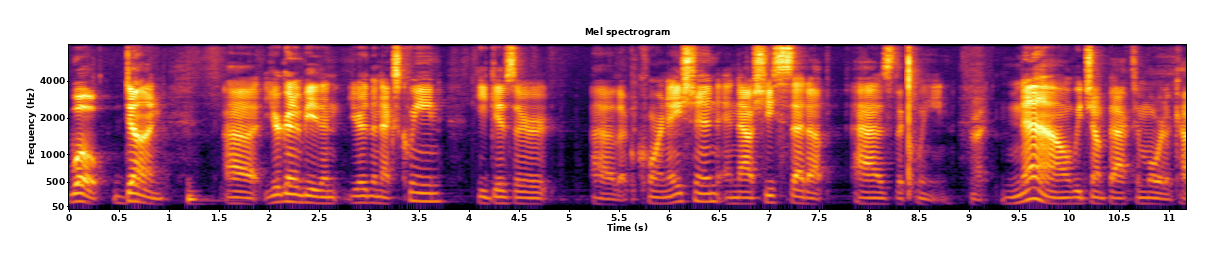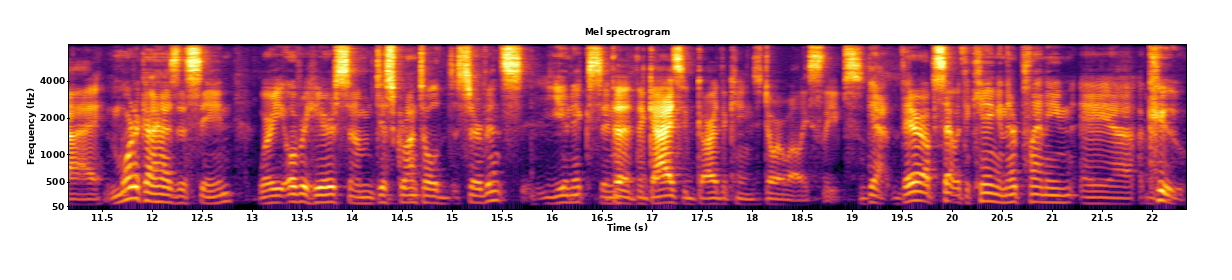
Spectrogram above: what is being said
"Whoa, done. Uh, you're gonna be the you're the next queen." He gives her uh, the coronation, and now she's set up as the queen. Right. Now we jump back to Mordecai. Mordecai has this scene where he overhears some disgruntled servants, eunuchs, and The the guys who guard the king's door while he sleeps. yeah, they're upset with the king and they're planning a, uh, a coup.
